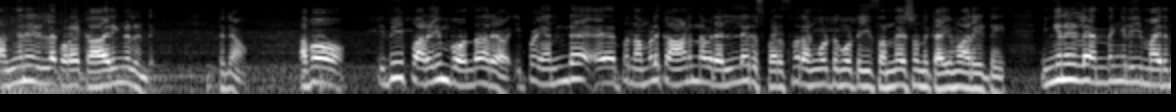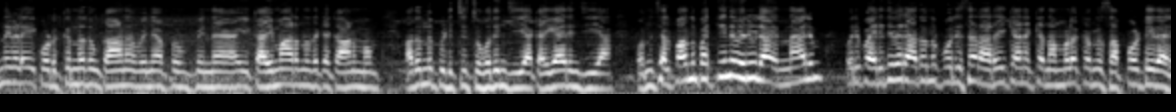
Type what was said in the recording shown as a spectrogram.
അങ്ങനെയുള്ള കുറേ കാര്യങ്ങളുണ്ട്. തന്നെയോ അപ്പോൾ ഇത് ഈ പറയുമ്പോൾ എന്താ പറയുക ഇപ്പോൾ എന്റെ ഇപ്പോൾ നമ്മൾ കാണുന്നവരെല്ലാവരും പരസ്പരം അങ്ങോട്ടും ഇങ്ങോട്ടും ഈ സന്ദേശം ഒന്ന് കൈമാറിയിട്ട് ഇങ്ങനെയുള്ള എന്തെങ്കിലും ഈ മരുന്നുകൾ കൊടുക്കുന്നതും കാണും. പിന്നെ പിന്നെ ഈ കൈമാറുന്നതൊക്കെ കാണുമ്പം അതൊന്ന് പിടിച്ച് ചോദ്യം ചെയ്യുക കൈകാര്യം ചെയ്യുക ഒന്ന് ചിലപ്പോൾ അതൊന്നും പറ്റിയെന്ന് വരില്ല എന്നാലും ഒരു പരിധിവരെ അതൊന്ന് പോലീസുകാർ അറിയിക്കാനൊക്കെ നമ്മളൊക്കെ ഒന്ന് സപ്പോർട്ട് ചെയ്താൽ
